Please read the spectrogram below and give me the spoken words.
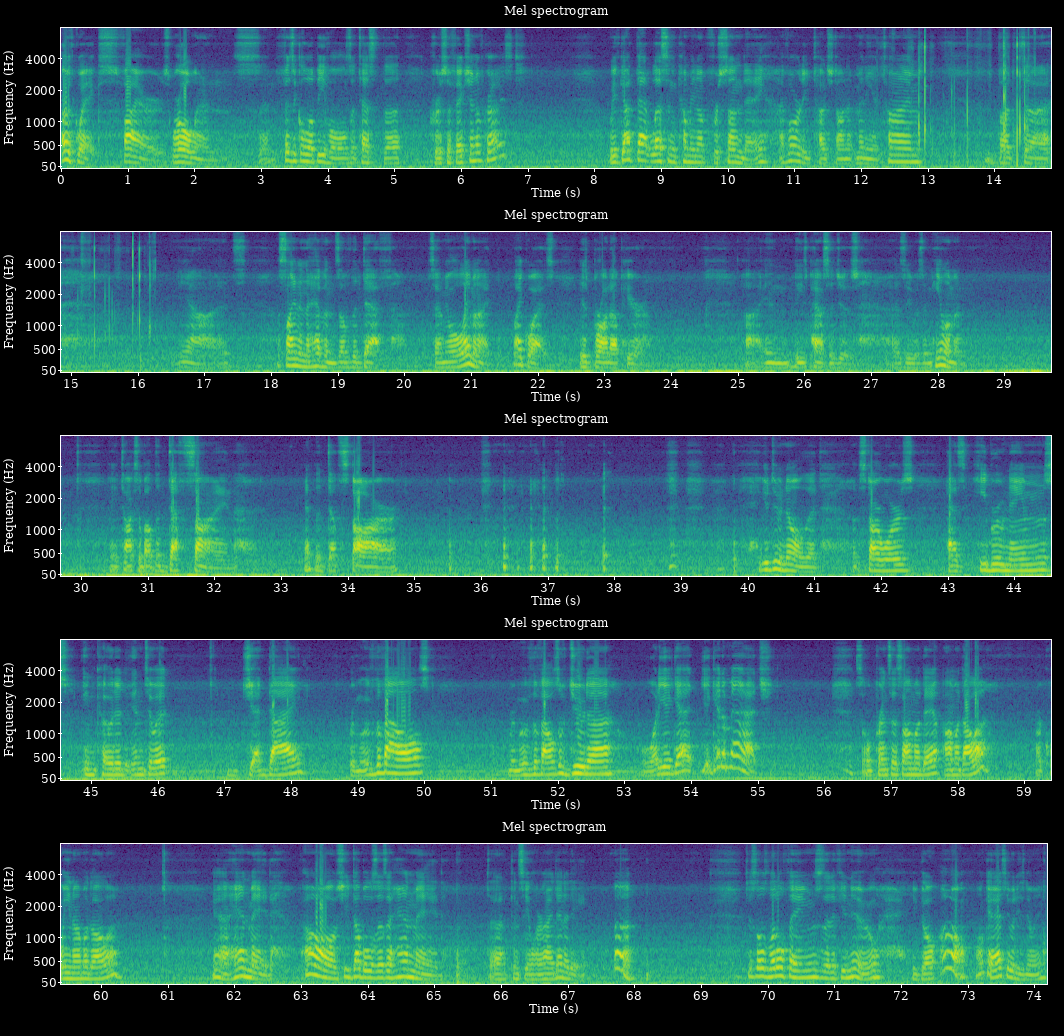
earthquakes fires whirlwinds and physical upheavals attest the crucifixion of christ We've got that lesson coming up for Sunday. I've already touched on it many a time, but uh, yeah, it's a sign in the heavens of the death. Samuel Lamanite, likewise, is brought up here uh, in these passages as he was in Helaman. He talks about the death sign and the Death Star. you do know that Star Wars has Hebrew names encoded into it. Jedi, remove the vowels, remove the vowels of Judah. What do you get? You get a match. So Princess Amada- Amidala, or Queen Amidala, yeah, handmaid. Oh, she doubles as a handmaid to conceal her identity. Huh just those little things that if you knew, you'd go, oh, okay, I see what he's doing.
